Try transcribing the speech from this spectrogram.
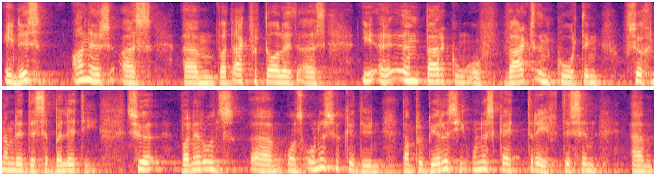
En dis anders as ehm um, wat ek vertaal het as 'n inperking of werksinkorting of sogenaamde disability. So wanneer ons ehm um, ons ondersoeke doen, dan probeer ons die onderskeid tref tussen ehm um,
